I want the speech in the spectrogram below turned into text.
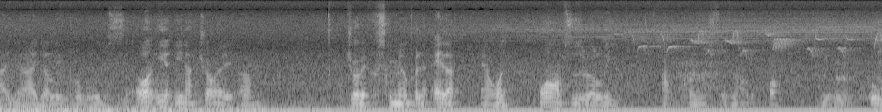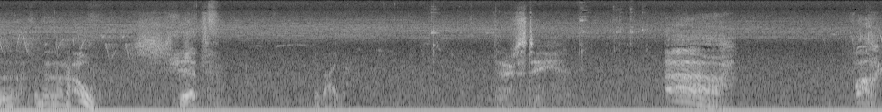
Ajde, ajde, ali probudi se. On, inače ovaj, um, čovjek s kojim je upravljam, e da, e on, on vam se zove Lee, ako niste znali. O, ili, uuu, sam znao da. Shit. Evo, ajde. Thirsty. Ah! Fuck!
